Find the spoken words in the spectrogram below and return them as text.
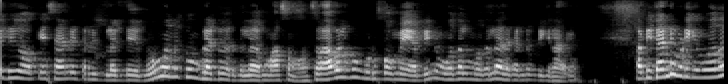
எது? ஓகே சானிட்டரி பிளட்டு மூவனுக்கும் பிளட் வருதுல்ல மாதம் மாதம் அவளுக்கும் கொடுப்போமே அப்படின்னு முதல் முதல்ல அதை கண்டுபிடிக்கிறாங்க. அப்படி கண்டுபிடிக்கும் போது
